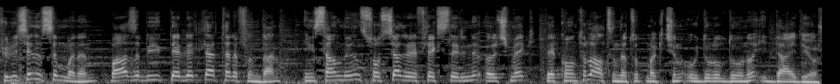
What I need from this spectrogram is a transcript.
küresel ısınmanın bazı büyük devletler tarafından insanlığın sosyal reflekslerini ölçmek ve kontrol altında tutmak için uydurulduğunu iddia ediyor.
